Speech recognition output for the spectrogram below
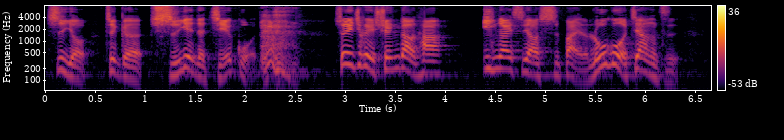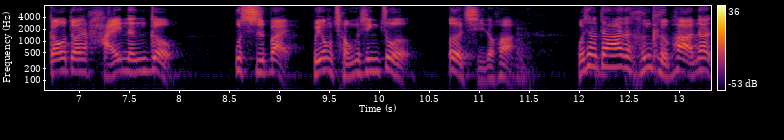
是有这个实验的结果的，所以就可以宣告他应该是要失败的。如果这样子高端还能够不失败，不用重新做二期的话，我想大家的很可怕。那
